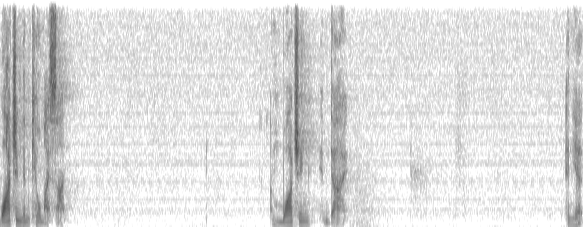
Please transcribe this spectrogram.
watching them kill my son. I'm watching him die. And yet,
